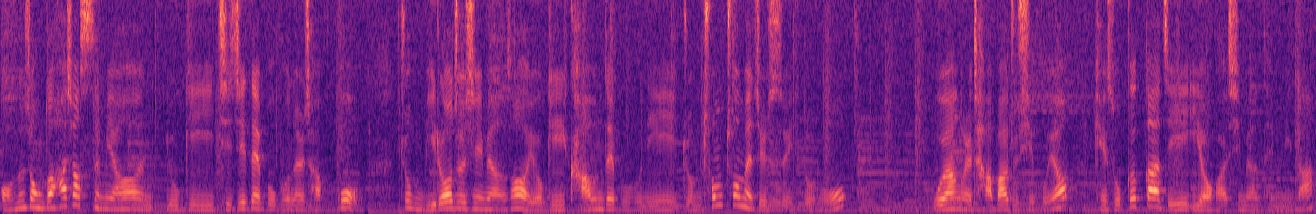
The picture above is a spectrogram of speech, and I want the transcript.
어느 정도 하셨으면 여기 지지대 부분을 잡고 좀 밀어주시면서 여기 가운데 부분이 좀 촘촘해질 수 있도록 모양을 잡아주시고요. 계속 끝까지 이어가시면 됩니다.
